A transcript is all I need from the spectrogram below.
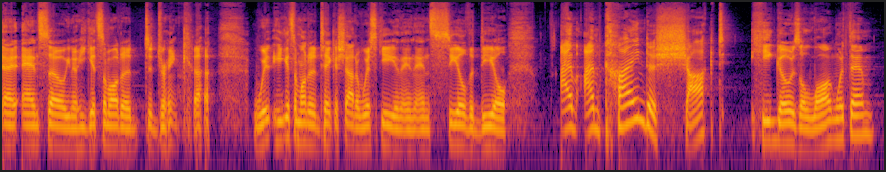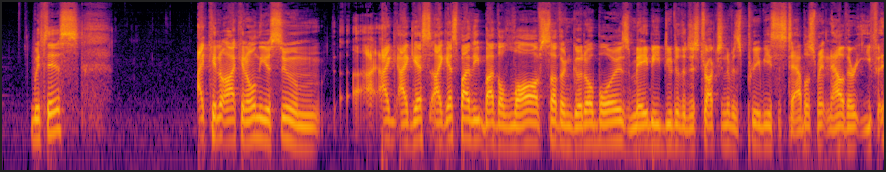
and, and so you know he gets them all to to drink. Uh, he gets them all to take a shot of whiskey and, and, and seal the deal. I'm I'm kind of shocked he goes along with them with this. I can I can only assume. I, I I guess I guess by the by the law of Southern good old boys, maybe due to the destruction of his previous establishment, now they're even.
